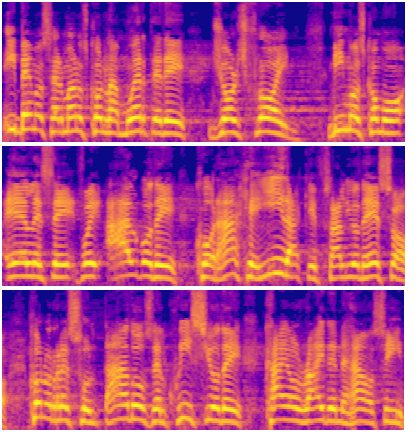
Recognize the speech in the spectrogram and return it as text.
Y vemos, hermanos, con la muerte de George Floyd, vimos como él ese, fue algo de coraje, ira que salió de eso, con los resultados del juicio de Kyle Rittenhouse y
